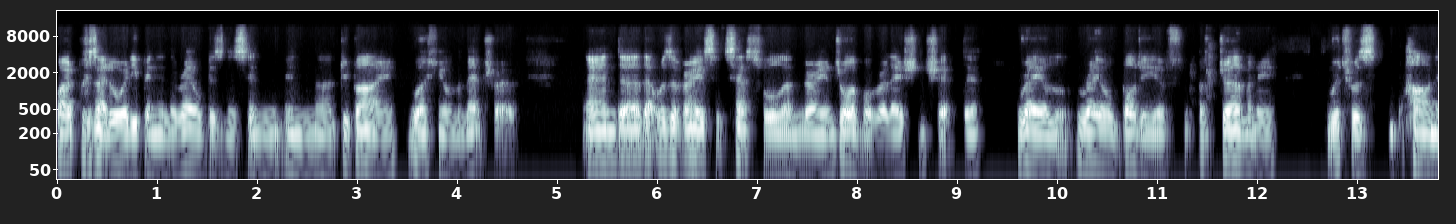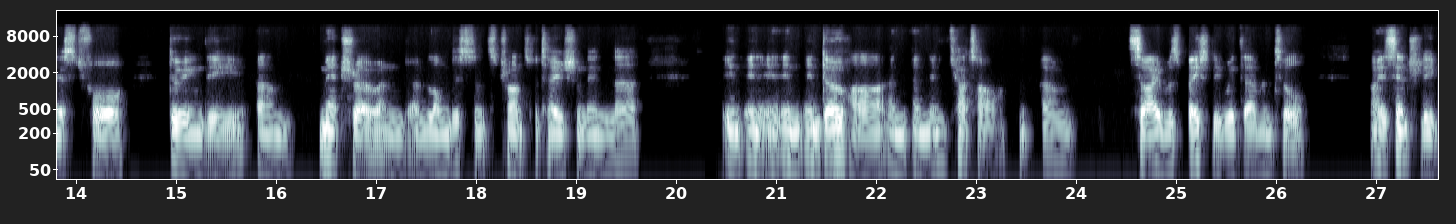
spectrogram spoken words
because I'd already been in the rail business in, in uh, Dubai, working on the metro. And uh, that was a very successful and very enjoyable relationship. The rail, rail body of, of Germany, which was harnessed for doing the um, metro and, and long distance transportation in uh, in, in, in, Doha and, and in Qatar. Um, so I was basically with them until I essentially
